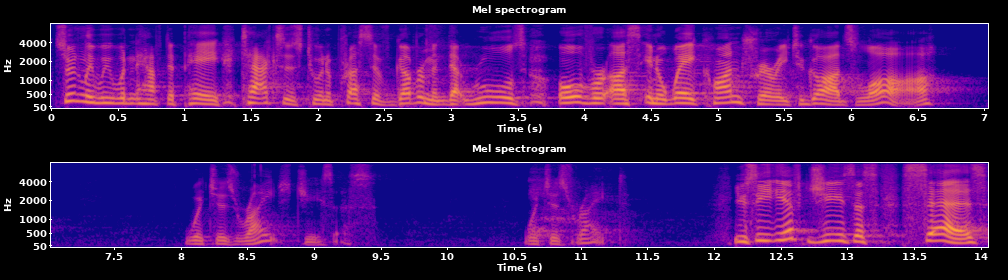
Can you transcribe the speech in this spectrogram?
Certainly, we wouldn't have to pay taxes to an oppressive government that rules over us in a way contrary to God's law, which is right, Jesus. Which is right. You see, if Jesus says,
